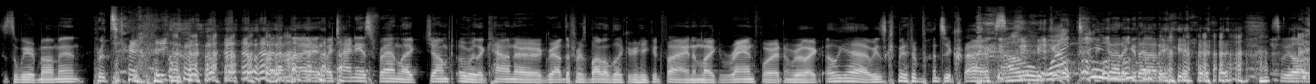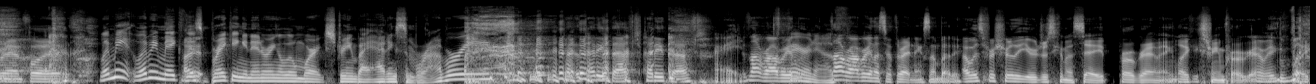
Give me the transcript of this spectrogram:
just a weird moment. Pretending. and my, my tiniest friend like jumped over the counter, grabbed the first bottle of liquor he could find, and like ran for it. And we were like, "Oh yeah, we just committed a bunch of crimes. Oh, We what? gotta- we gotta get out of here." so we all ran for it. let me let me make this I- breaking and entering a little more extreme by adding some robbery. petty theft, petty theft. All right. It's not robbery. Fair enough. It's not robbery unless you're threatening somebody. I was for sure that you were just gonna say programming, like extreme programming. Like,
